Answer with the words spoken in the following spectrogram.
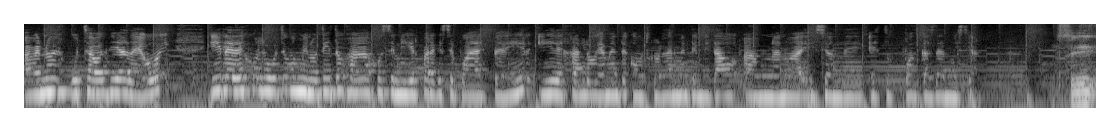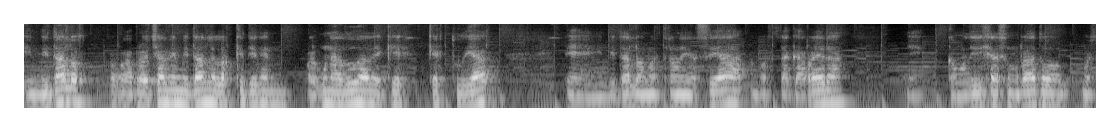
habernos escuchado el día de hoy y le dejo los últimos minutitos a José Miguel para que se pueda despedir y dejarlo obviamente como cordialmente invitado a una nueva edición de estos podcasts de admisión. Sí, invitarlos, aprovechar de invitarles a los que tienen alguna duda de qué, estudiar, eh, invitarlos a nuestra universidad, a nuestra carrera. Eh, como dije hace un rato, pues,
